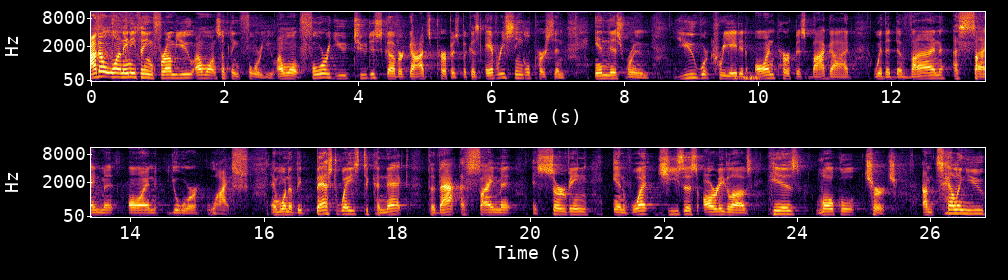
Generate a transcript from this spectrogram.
I don't want anything from you. I want something for you. I want for you to discover God's purpose because every single person in this room, you were created on purpose by God with a divine assignment on your life. And one of the best ways to connect to that assignment is serving in what Jesus already loves his local church. I'm telling you,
